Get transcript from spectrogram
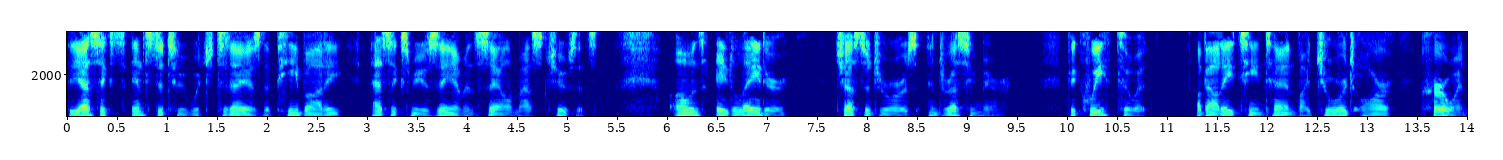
The Essex Institute, which today is the Peabody Essex Museum in Salem, Massachusetts, owns a later chest of drawers and dressing mirror, bequeathed to it about 1810 by George R. Curwen.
